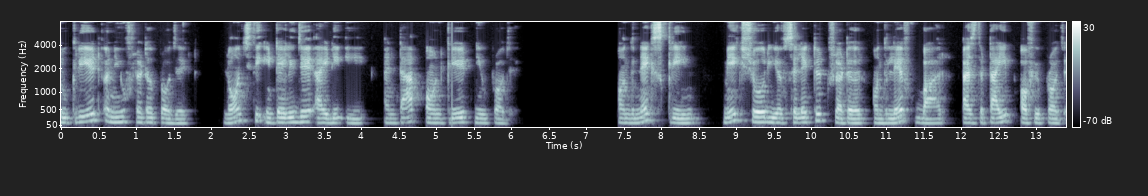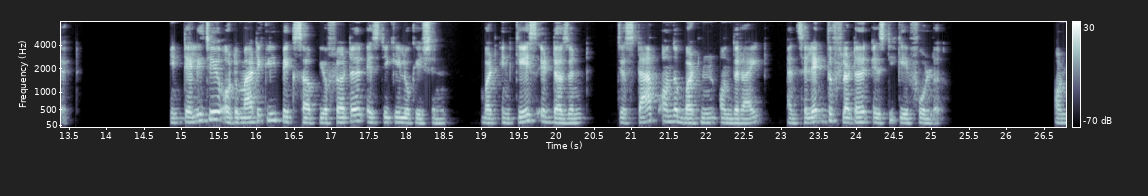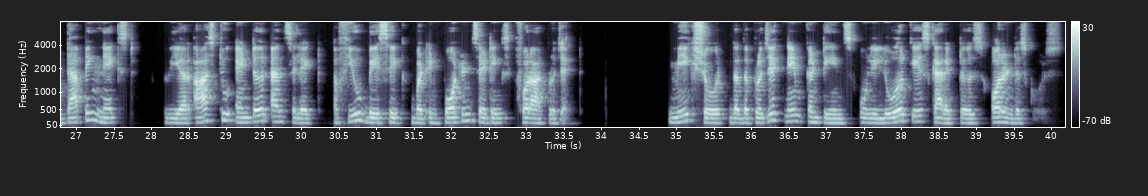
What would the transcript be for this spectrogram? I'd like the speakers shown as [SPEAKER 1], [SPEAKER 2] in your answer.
[SPEAKER 1] To create a new Flutter project, launch the IntelliJ IDE and tap on Create New Project. On the next screen, make sure you have selected Flutter on the left bar as the type of your project. IntelliJ automatically picks up your Flutter SDK location, but in case it doesn't, just tap on the button on the right and select the Flutter SDK folder. On tapping Next, we are asked to enter and select a few basic but important settings for our project. Make sure that the project name contains only lowercase characters or underscores.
